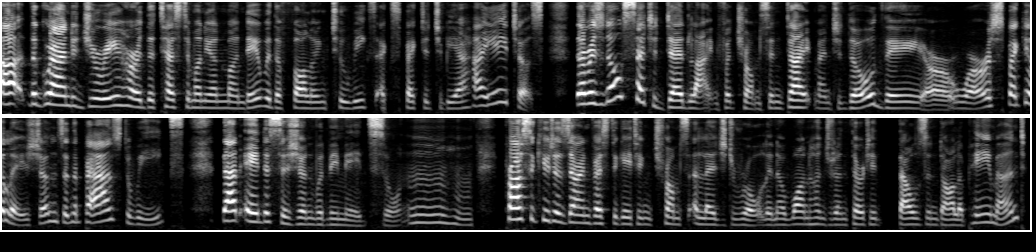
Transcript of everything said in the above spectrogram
Uh, the grand jury heard the testimony on Monday, with the following two weeks expected to be a hiatus. There is no set deadline for Trump's indictment, though there were speculations in the past weeks that a decision would be made soon. Mhm. Prosecutors are investigating Trump's alleged role in a $130,000 payment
